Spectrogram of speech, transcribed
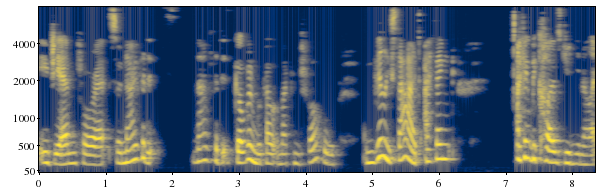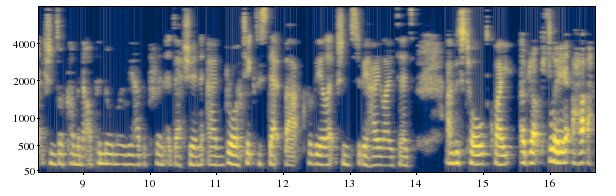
AGM for it. So now that it's now that it's going without my control, I'm really sad. I think I think because union elections are coming up and normally we have a print edition and Braw takes a step back for the elections to be highlighted, I was told quite abruptly at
